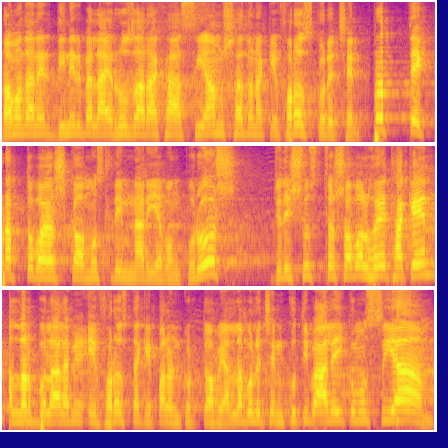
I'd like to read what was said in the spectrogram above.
রমাদানের দিনের বেলায় রোজা রাখা, সিয়াম সাধনাকে ফরজ করেছেন। প্রত্যেক প্রাপ্তবয়স্ক মুসলিম নারী এবং পুরুষ যদি সুস্থ, সবল হয়ে থাকেন, আল্লাহ রব্বুল আলমীর এই ফরজটাকে পালন করতে হবে। আল্লাহ বলেছেন, কুতিবা আলাইকুম সিয়াম।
